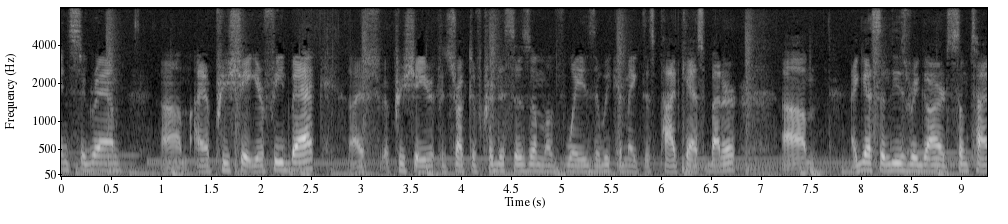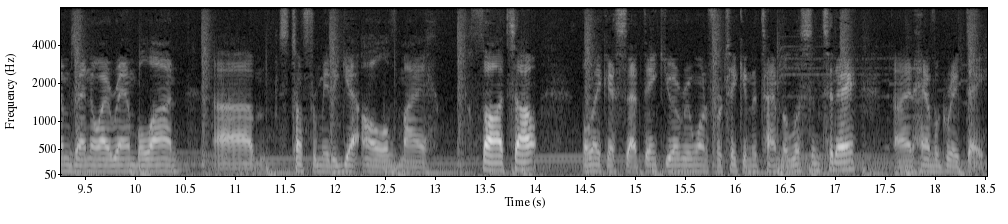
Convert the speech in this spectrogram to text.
Instagram. Um, I appreciate your feedback. I appreciate your constructive criticism of ways that we can make this podcast better. Um, I guess in these regards, sometimes I know I ramble on. Um, it's tough for me to get all of my thoughts out. But like I said, thank you everyone for taking the time to listen today, uh, and have a great day.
